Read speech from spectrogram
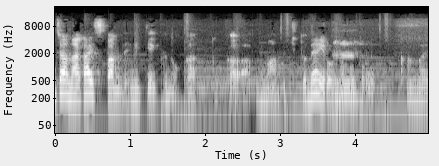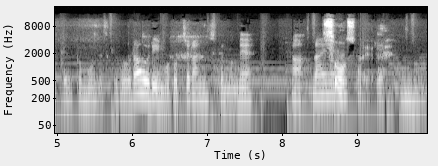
じゃあ長いスパンで見ていくのかとか、まあきっとね、いろんなことを考えてると思うんですけど、ラウリーもどちらにしてもね、あ来年そうっだったっけ？すねうん。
